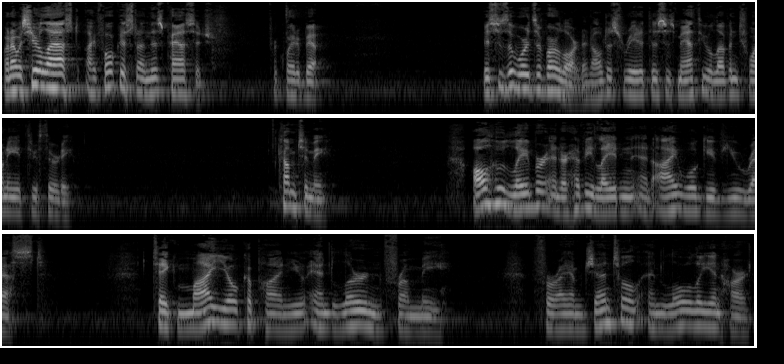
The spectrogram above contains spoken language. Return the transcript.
When I was here last, I focused on this passage for quite a bit. This is the words of our Lord, and I'll just read it. This is Matthew 11, 28 through 30. Come to me, all who labor and are heavy laden, and I will give you rest. Take my yoke upon you and learn from me, for I am gentle and lowly in heart,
